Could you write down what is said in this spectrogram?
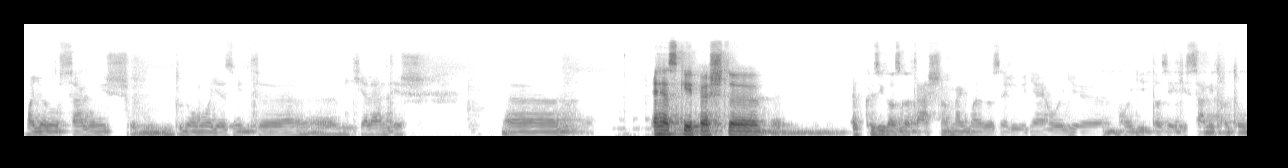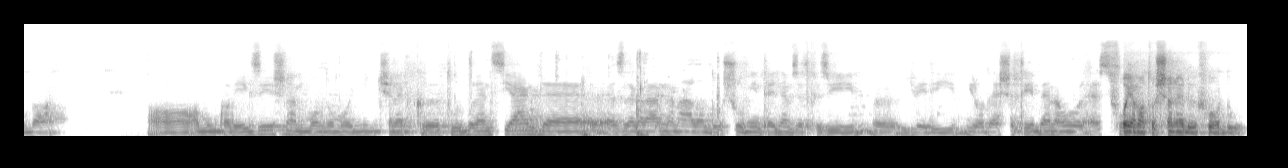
Magyarországon is, tudom, hogy ez mit, mit jelent, és ehhez képest a közigazgatásnak megvan ez az előnye, hogy, hogy itt azért kiszámíthatóbb a, a munkavégzés. Nem mondom, hogy nincsenek turbulenciák, de ez legalább nem állandósul, mint egy nemzetközi ügyvédi iroda esetében, ahol ez folyamatosan előfordul.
